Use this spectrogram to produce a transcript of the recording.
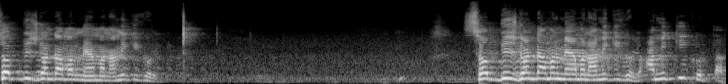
চব্বিশ ঘণ্টা আমার মেহমান, আমি কি করব? চব্বিশ ঘণ্টা আমার মেহমান, আমি কি করব? আমি কি করতাম?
